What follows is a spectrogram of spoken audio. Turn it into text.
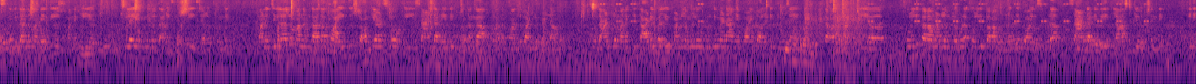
ఇసుక విధానం అనేది మనకి జూలై ఎనిమిదో తారీఖు నుంచి జరుగుతుంది. మన జిల్లాలో మనం దాదాపు ఐదు స్టాక్ యార్డ్స్లో ఈ శాండ్ అనేది ఉచితంగా మనం అందుబాటులో పెట్టాము. సో దాంట్లో మనకి తాడేపల్లి మండలంలో గుండిమెడ అనే పాయింట్ ఆల్రెడీ క్లోజ్ అయింది. తర్వాత మనకి uh, కొల్లిపరా మండలంలో కూడా కొల్లిపరా మున్నంగి పాయింట్స్ కూడా శాండ్ అనేది లాస్ట్కి వచ్చింది. ఇది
